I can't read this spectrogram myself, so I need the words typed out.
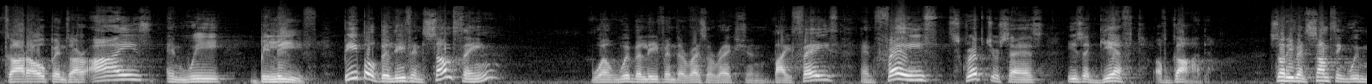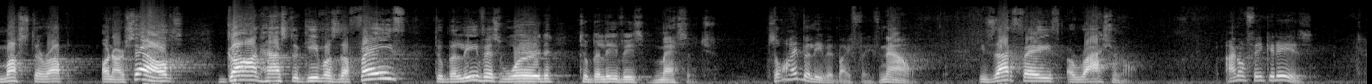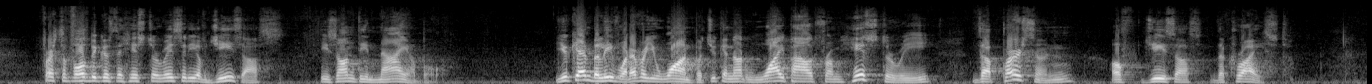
God opens our eyes, and we believe. People believe in something, well, we believe in the resurrection by faith, and faith, Scripture says, is a gift of God. It's not even something we muster up on ourselves. God has to give us the faith to believe His word, to believe His message. So I believe it by faith. Now, is that faith irrational? I don't think it is. First of all, because the historicity of Jesus is undeniable. You can believe whatever you want, but you cannot wipe out from history the person of Jesus the Christ.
